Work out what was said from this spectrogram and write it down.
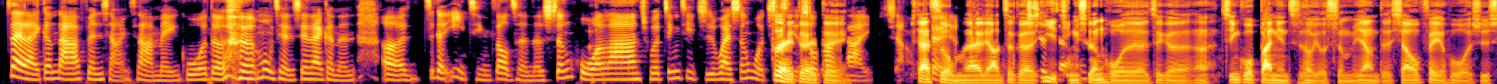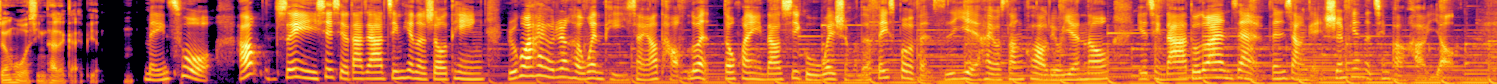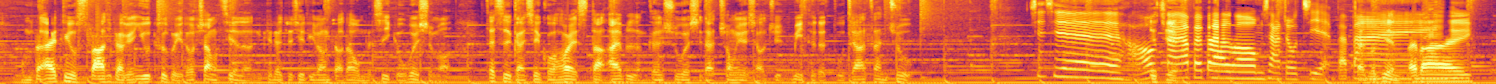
再来跟大家分享一下美国的 目前现在可能呃这个疫情造成的生活啦，除了经济之外，生活其实也受到很大影响。下次我们来聊这个疫情生活的这个呃，经过半年之后有什么样的消费或者是生活形态的改变。没错，好，所以谢谢大家今天的收听。如果还有任何问题想要讨论，都欢迎到矽谷为什么的 Facebook 粉丝页还有 SoundCloud 留言哦。也请大家多多按赞，分享给身边的亲朋好友。我们的 iTunes、Spotify 跟 YouTube 也都上线了，你可以在这些地方找到我们的矽谷为什么。再次感谢国华 Star Evelyn 跟数位时代创业小聚 Meet 的独家赞助。谢谢，好，谢谢大家拜拜喽，我们下周见，拜拜。下周见，拜拜。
